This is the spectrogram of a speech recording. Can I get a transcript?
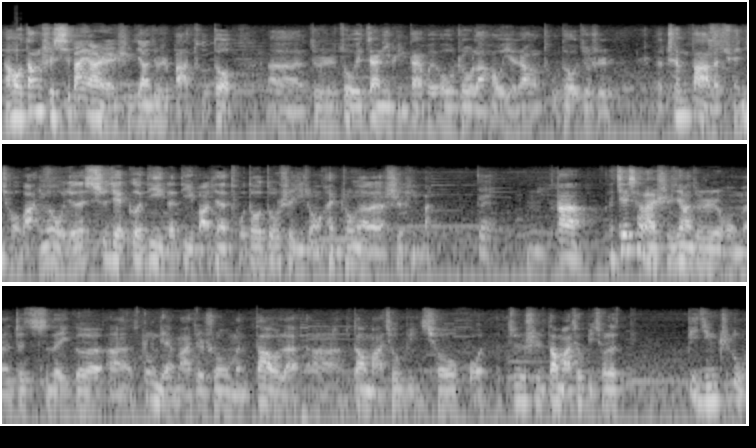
然后当时西班牙人实际上就是把土豆，呃，就是作为战利品带回欧洲，然后也让土豆就是。呃称霸了全球吧，因为我觉得世界各地的地方现在土豆都是一种很重要的食品吧。对，嗯，那接下来实际上就是我们这次的一个呃重点嘛，就是说我们到了啊、呃到马丘比丘火，就是到马丘比丘的必经之路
